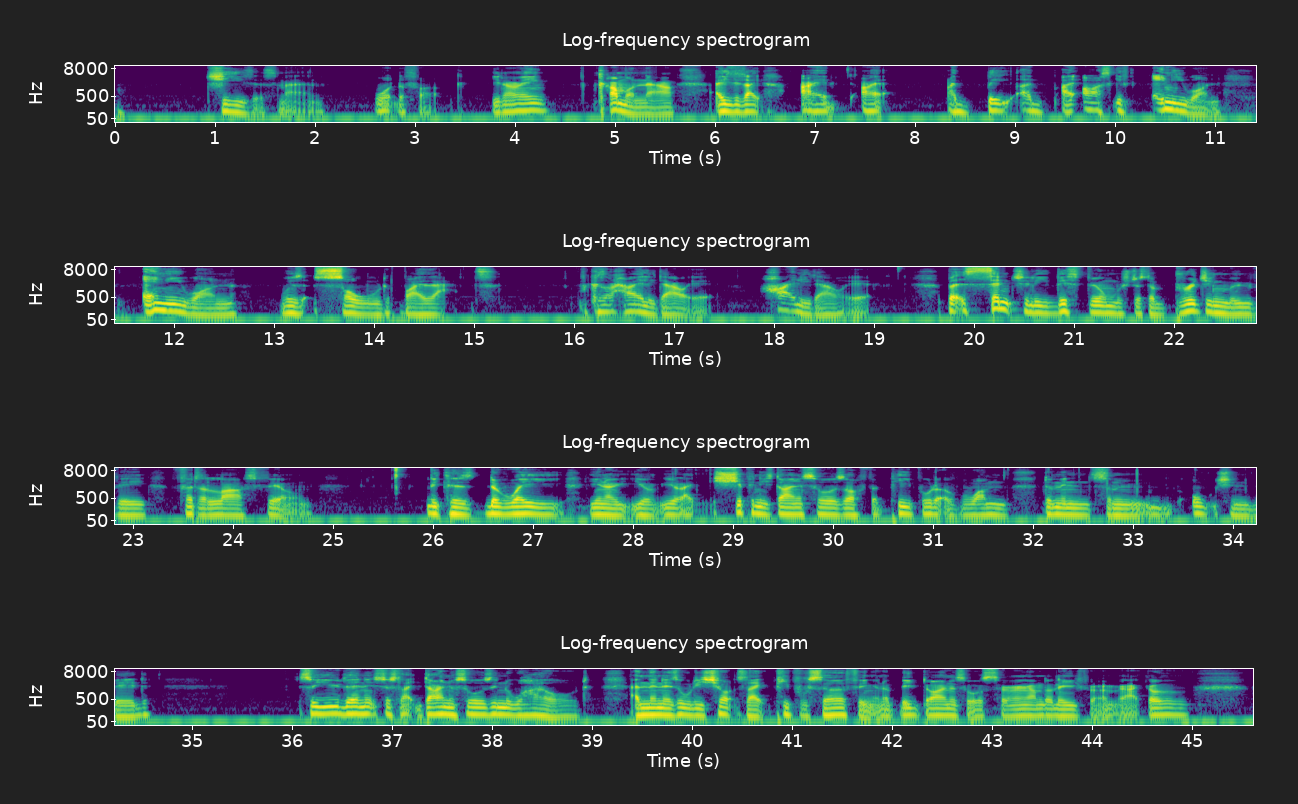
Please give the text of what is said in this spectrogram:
Jesus, man, what the fuck? You know what I mean? Come on now. I like I I I be I I ask if anyone anyone was sold by that because I highly doubt it. Highly doubt it. But essentially, this film was just a bridging movie for the last film because the way you know you're you're like shipping these dinosaurs off for people that have won them in some auction bid so you then it's just like dinosaurs in the wild and then there's all these shots like people surfing and a big dinosaur swimming underneath them like oh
